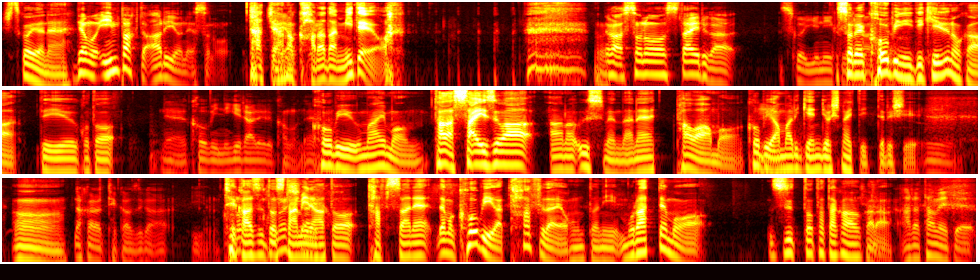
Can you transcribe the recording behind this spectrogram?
しつこいよね。でもインパクトあるよねその。だってあの体見てよ。だからそのスタイルがすごいユニークそれコービににできるのかっていうこと。ねコービー逃げられるかもねコービーうまいもん。ただサイズはあの薄めんだね。パワーも。コービーあまり減量しないって言ってるし。うんうん。だから手数がいいよね手数とスタミナとタフさね。でもコービーはタフだよ、本当に。もらってもずっと戦うから。改めて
